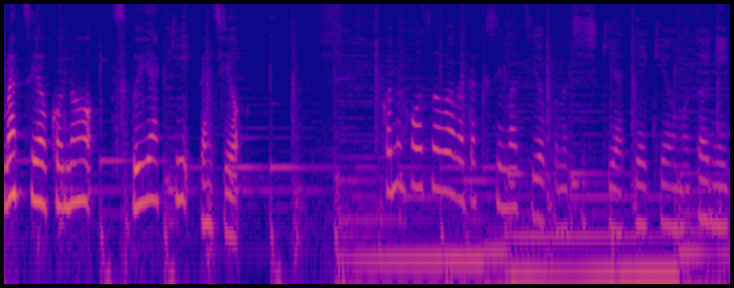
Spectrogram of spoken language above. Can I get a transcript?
松横のつぶやきラジオ。この放送は私松横の知識や経験をもとに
